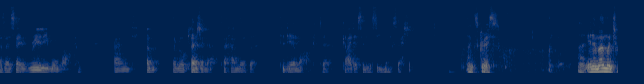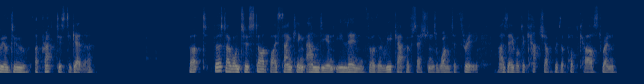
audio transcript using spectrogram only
as I say, really warm welcome and a, a real pleasure now to hand over to dear Mark to guide us in this evening's session. Thanks, Chris. Uh, in a moment, we'll do a practice together but first, I want to start by thanking Andy and Elin for the recap of sessions one to three. I was able to catch up with the podcast when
